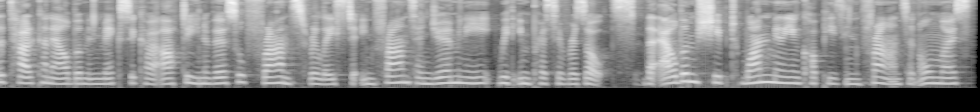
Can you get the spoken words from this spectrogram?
the Tarkan album in Mexico after Universal France released it in France and Germany with impressive results. The album shipped 1 million copies in France and almost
